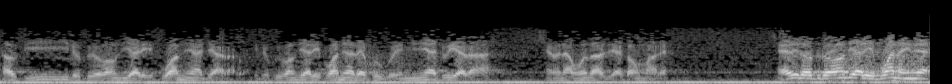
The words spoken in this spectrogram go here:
သောက်တည်လို့သူတော်ကောင်းတရားတွေပွားများကြတာဒီလိုသူကောင်းတရားတွေပွားများတဲ့ပုဂ္ဂိုလ်တွေမြင်ရတွေ့ရတာအမှန်ဝန်သာစရာကောင်းပါလေအဲဒီလိုသူတော်ကောင်းတရားတွေပွားနိုင်တဲ့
